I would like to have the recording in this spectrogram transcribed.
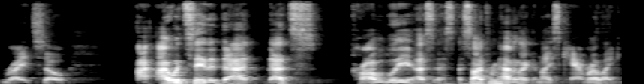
right? So I, I would say that that that's probably aside from having like a nice camera, like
